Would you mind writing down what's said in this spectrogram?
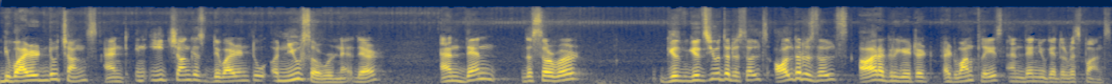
divided into chunks, and in each chunk is divided into a new server there, and then the server give, gives you the results. All the results are aggregated at one place, and then you get a response.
